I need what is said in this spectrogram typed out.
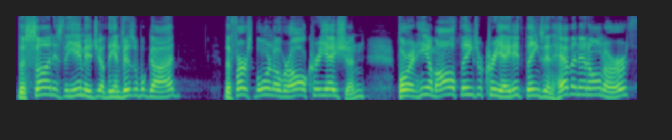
the Son is the image of the invisible God, the firstborn over all creation. For in him all things were created, things in heaven and on earth,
